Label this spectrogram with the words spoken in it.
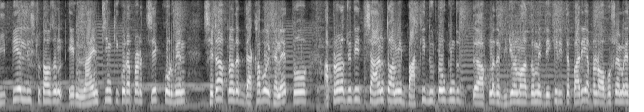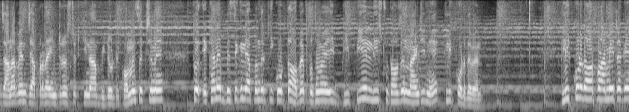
BPL list two thousand nineteen কী করে আপনারা চেক করবেন সেটা আপনাদের দেখাবো এখানে। তো আপনারা যদি চান, তো আমি বাকি দুটোও কিন্তু আপনাদের ভিডিওর মাধ্যমে দেখিয়ে দিতে পারি। আপনারা অবশ্যই আমাকে জানাবেন যে আপনারা ইন্টারেস্টেড কিনা ভিডিওটির কমেন্ট সেকশনে তো এখানে বেসিক্যালি আপনাদের কি করতে হবে? প্রথমে এই বিপিএল লিস্ট টু থাউজেন্ড নাইনটিনে ক্লিক করে দেবেন। ক্লিক করে দেওয়ার পর আমি এটাকে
